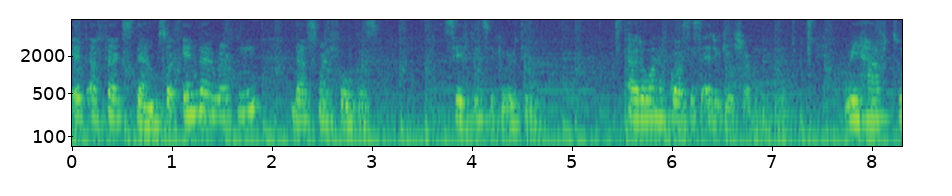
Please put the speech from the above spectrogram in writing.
It affects them. So indirectly, that's my focus: safety and security. Other one, of course, is education Mhm. we have to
